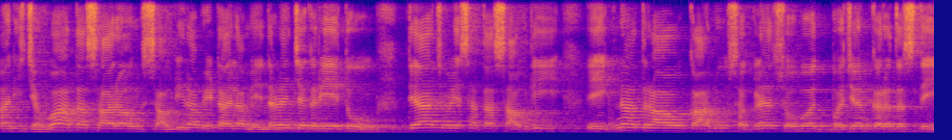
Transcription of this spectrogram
आणि जेव्हा आता सारंग सावलीला भेटायला मेंदळ्यांच्या घरी येतो त्याच वेळेस आता सावली एकनाथराव कानू सगळ्यांसोबत भजन करत असते.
